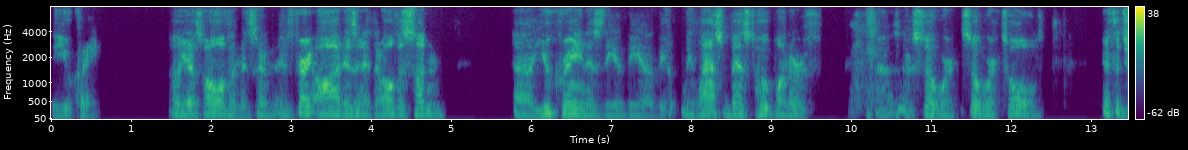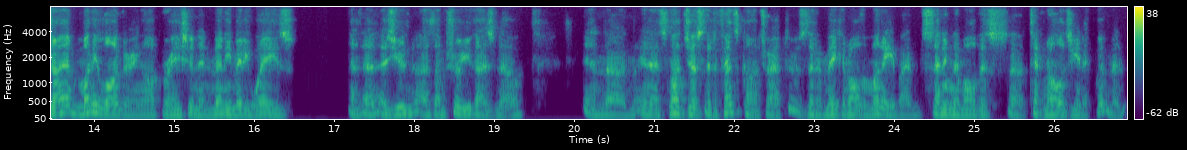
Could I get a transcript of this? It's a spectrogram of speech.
the Ukraine. Oh yes, all of them. It's it's very odd, isn't it? That all of a sudden, uh, Ukraine is the the, uh, the the last best hope on earth. Uh, so we're so we're told. It's a giant money laundering operation in many many ways as you as I'm sure you guys know. And, uh, and it's not just the defense contractors that are making all the money by sending them all this uh, technology and equipment,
